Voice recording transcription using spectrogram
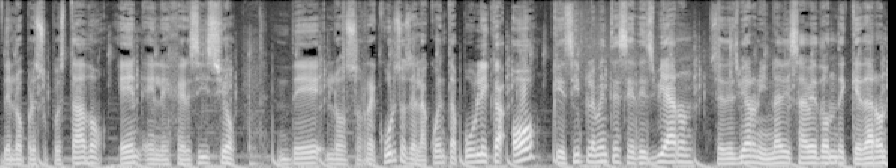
de lo presupuestado en el ejercicio de los recursos de la cuenta pública o que simplemente se desviaron, se desviaron y nadie sabe dónde quedaron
